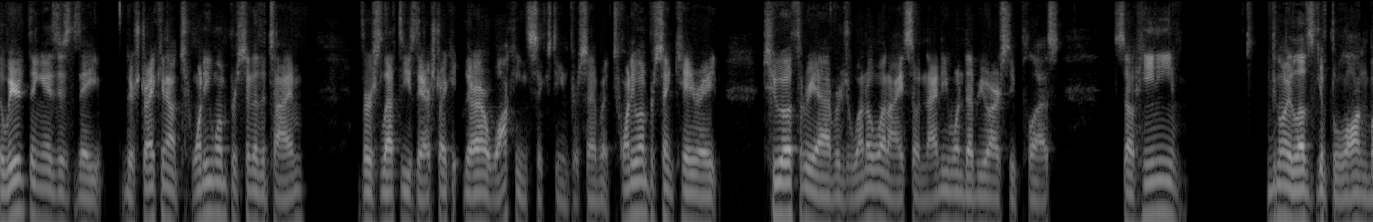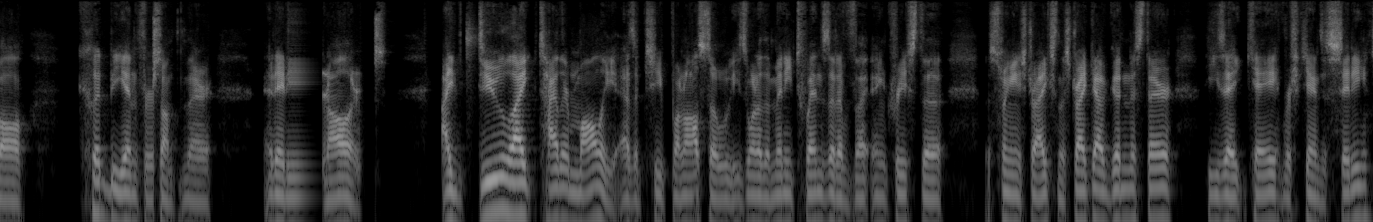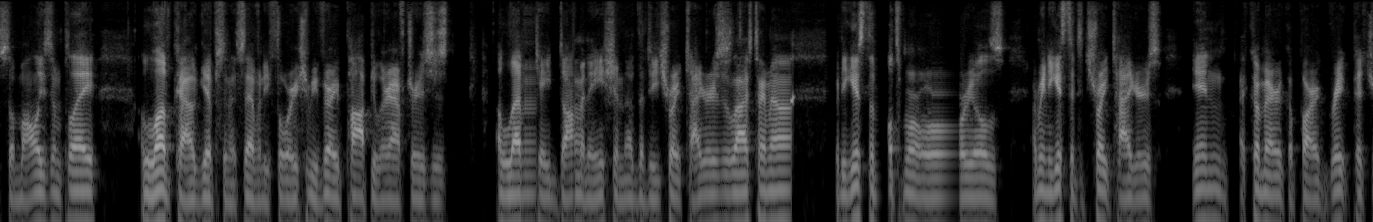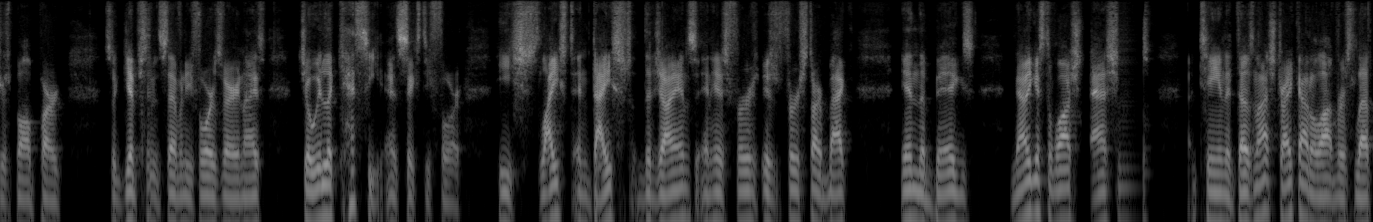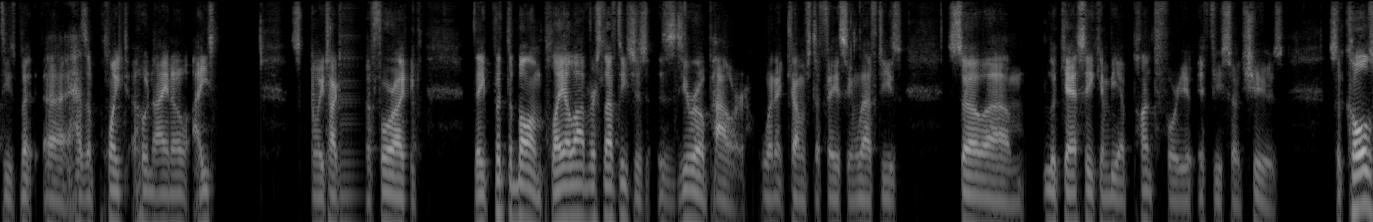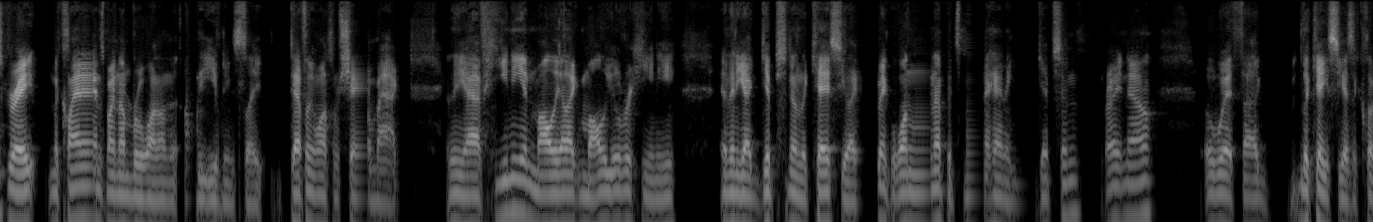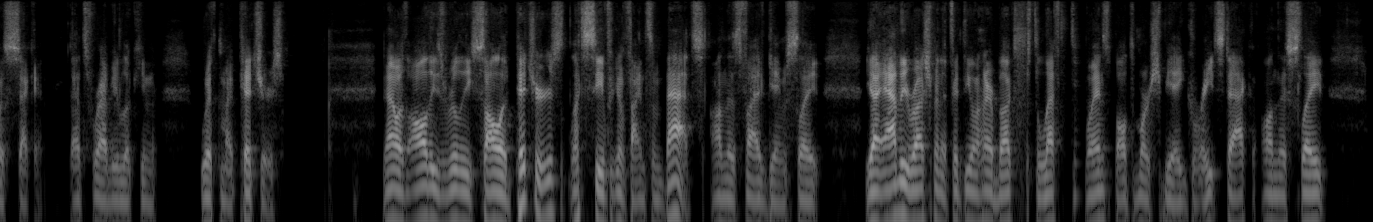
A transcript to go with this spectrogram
The weird thing is, is they they're striking out 21% of the time versus lefties. They are striking, they are walking 16%, but 21% K rate, 203 average, 101 ISO, 91 WRC plus. So Heaney even though he loves to give the long ball, could be in for something there at eighty dollars. I do like Tyler Mahle as a cheap one. Also, he's one of the many twins that have uh, increased the, the swinging strikes and the strikeout goodness there. He's 8K versus Kansas City, so Mahle's in play. I love Kyle Gibson at 74. He should be very popular after his just 11K domination of the Detroit Tigers his last time out. But he gets the Baltimore Orioles. I mean, he gets the Detroit Tigers in a Comerica Park, great pitcher's ballpark. So Gibson at 74 is very nice. Joey Lucchesi at 64. He sliced and diced the Giants in his first his first start back in the bigs. Now he gets to watch Nationals, a team that does not strike out a lot versus lefties, but uh, has a .090 ice. So we talked before, like they put the ball in play a lot versus lefties, just zero power when it comes to facing lefties. So um, Lucchesi can be a punt for you if you so choose. So Cole's great. McClanahan's my number one on the, on the evening slate. Definitely want some Shane Mack. And then you have Heaney and Mahle. I like Mahle over Heaney. And then you got Gibson and Lucchesi. Like make one up. It's Monahan and Gibson right now, with uh, Lucchesi as a close second. That's where I'd be looking with my pitchers. Now, with all these really solid pitchers, let's see if we can find some bats on this five game slate. Yeah, Adley Rutschman at 5100 bucks. The left wins. Baltimore should be a great stack on this slate.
